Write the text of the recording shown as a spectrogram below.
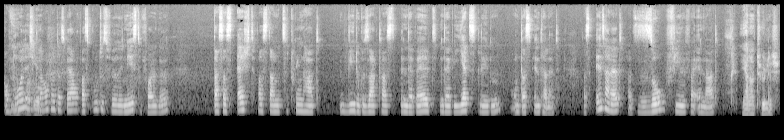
Obwohl Ne? ich Also- glaube, das wäre auch was Gutes für die nächste Folge, dass das echt was damit zu tun hat, wie du gesagt hast, in der Welt, in der wir jetzt leben und das Internet. Das Internet hat so viel verändert. Ja, natürlich,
